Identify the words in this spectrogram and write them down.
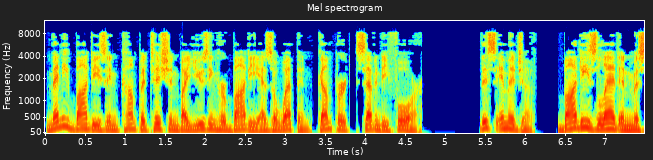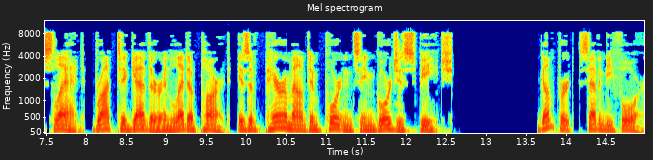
many bodies in competition by using her body as a weapon Gumpert, 74. This image of bodies led and misled, brought together and led apart, is of paramount importance in Gorgias' speech. Gumpert, 74.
